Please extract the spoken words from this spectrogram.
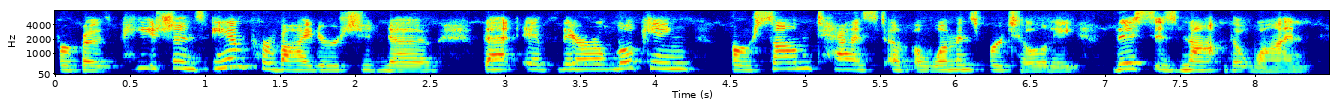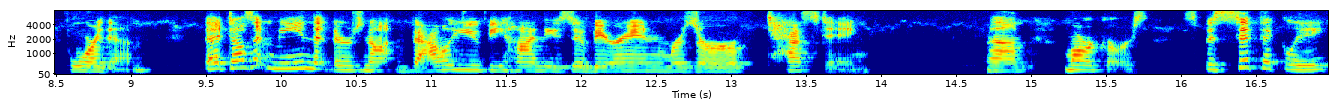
for both patients and providers should know that if they're looking for some test of a woman's fertility, this is not the one for them. That doesn't mean that there's not value behind these ovarian reserve testing um, markers. Specifically,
